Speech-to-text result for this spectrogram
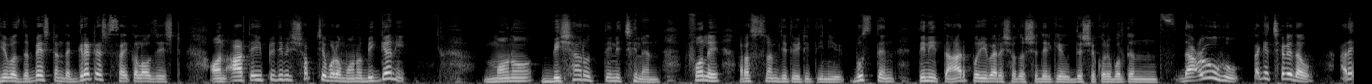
he was the best and the greatest psychologist on earth এই পৃথিবীর সবচেয়ে বড় মনোবিজ্ঞানী। মন বিশারদ তিনি ছিলেন। ফলে রাসুলাম যেহেতু এটি তিনি বুঝতেন, তিনি তার পরিবারের সদস্যদেরকে উদ্দেশ্য করে বলতেন, দাউহু, তাকে ছেড়ে দাও। আরে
